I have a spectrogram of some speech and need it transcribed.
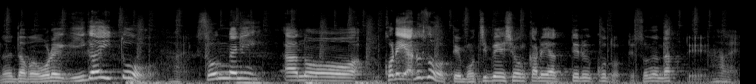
だよね。だから俺意外とそんなにあのーこれやるぞっていうモチベーションからやってることってそんななくてはい。はい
